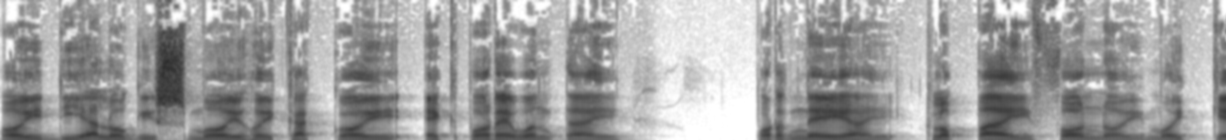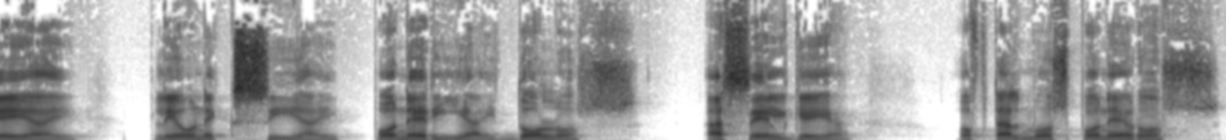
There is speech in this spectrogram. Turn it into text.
Hoi dialogismoi hoi kakoi ekporevontai porneai clopai fonoi moikeai pleonexiai poneriai dolos ασέλγεια, οφθαλμός πονερός,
